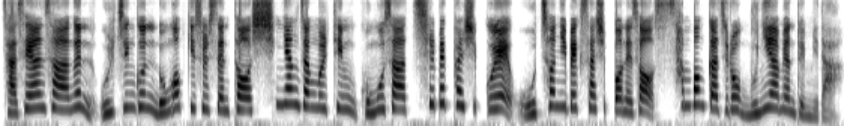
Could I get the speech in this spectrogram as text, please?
자세한 사항은 울진군 농업기술센터 식량작물팀 054-789-5240번에서 3번까지로 문의하면 됩니다.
